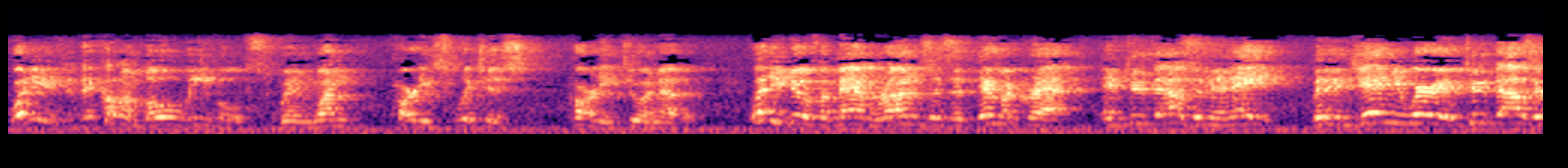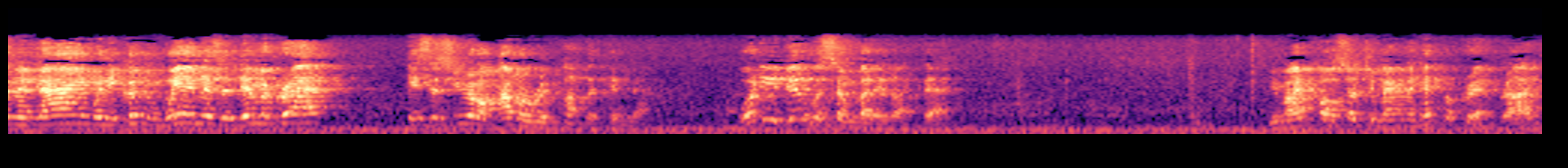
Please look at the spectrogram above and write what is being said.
what do you? They call them boll weevils when one party switches party to another. What do you do if a man runs as a Democrat in 2008, but in January of 2009, when he couldn't win as a Democrat, he says, "You know, I'm a Republican now." What do you do with somebody like that? You might call such a man a hypocrite, right?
